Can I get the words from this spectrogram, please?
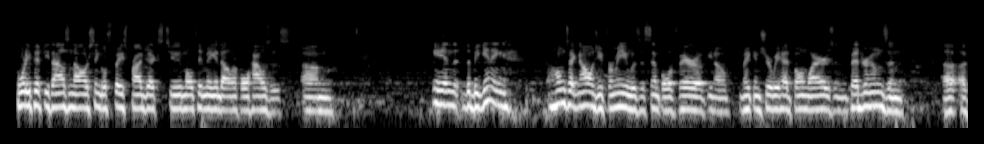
forty, fifty thousand dollar single space projects to multi-million dollar whole houses. Um, in the beginning, home technology for me was a simple affair of you know making sure we had phone wires in bedrooms and a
